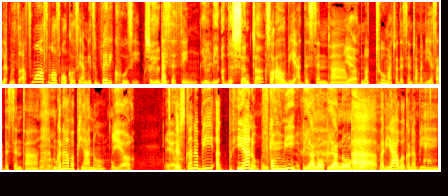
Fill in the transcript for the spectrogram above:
like this a small, small, small Colosseum. It's very cozy. So you'll That's be the thing. you'll be at the center. So I'll be at the center. Yeah. Not too much at the center, but yes, at the center. I'm gonna have a piano. Yeah. Yeah. There's gonna be a piano for me. A piano, piano. Uh, but yeah, we're gonna be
